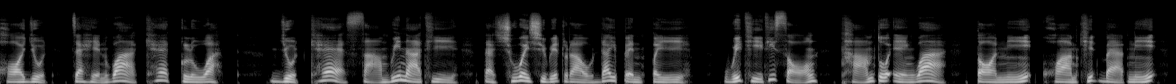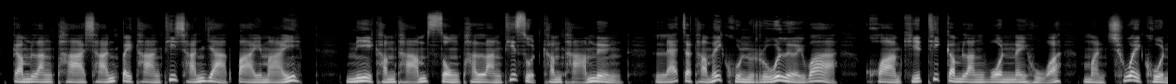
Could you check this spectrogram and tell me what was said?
พอหยุดจะเห็นว่าแค่กลัว หยุดแค่ 3 วินาที แต่ช่วยชีวิตเราได้เป็นปี วิธีที่ 2 ถามตัวเองว่า ตอนนี้ความคิดแบบนี้กำลังพาฉันไปทางที่ฉันอยากไปไหม นี่คำถามทรงพลังที่สุดคำถามหนึ่ง และจะทำให้คุณรู้เลยว่า ความคิดที่กำลังวนในหัว มันช่วยคุณ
